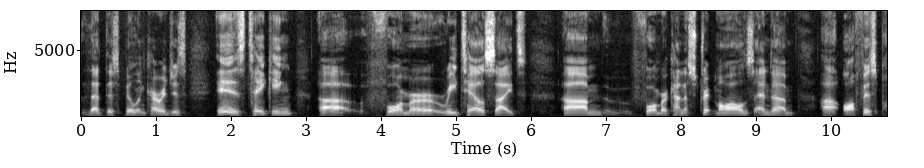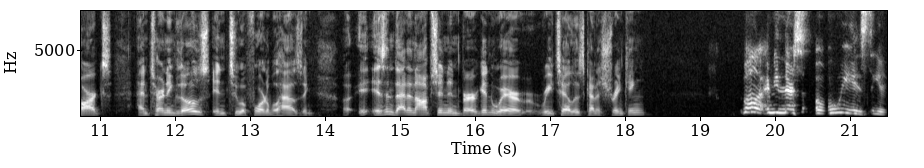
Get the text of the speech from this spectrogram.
that this bill encourages is taking uh, former retail sites um, former kind of strip malls and um, uh, office parks and turning those into affordable housing. Uh, isn't that an option in Bergen where retail is kind of shrinking? Well, I mean, there's always the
